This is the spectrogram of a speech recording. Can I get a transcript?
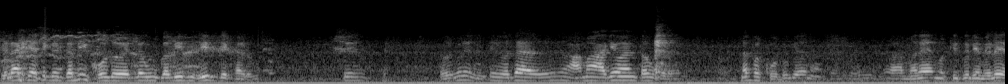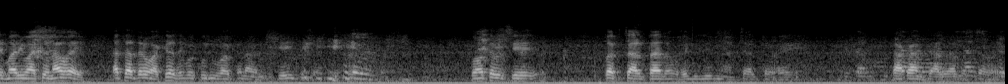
પેલા કે છે કે ગબી ખોદો એટલે હું ગબી ની રીત દેખાડું. ખબર પડે ને? તે વધારે આમાં આગેવાન થવું પડે. ના પણ ખોટું કહેવાય ના. મને કીધું કે મેલે મારી વાંચો ના હોય. અત્યારે વાંચ્યો છે પણ કોઈ વાંચો ના હોય. કેવી તો છે. પગ ચાલતા હોય બીજું ના ચાલતો હોય. કાકા ને ચાલવા પડતા હોય.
